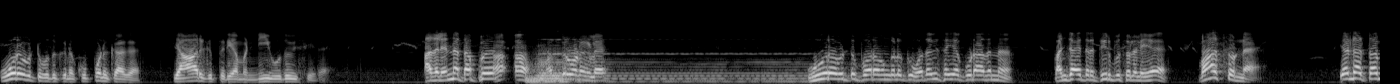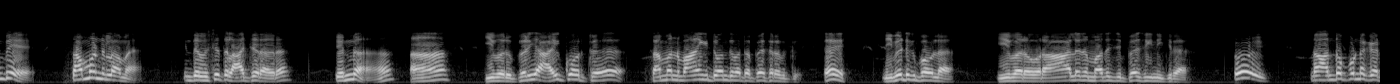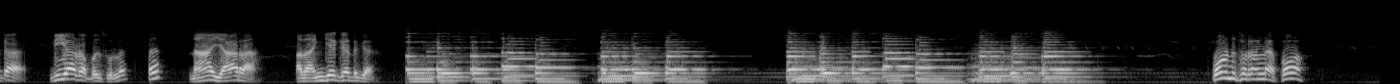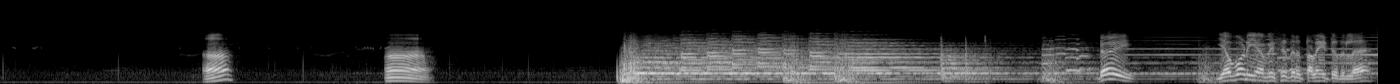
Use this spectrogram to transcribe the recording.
ஊரை விட்டு ஒதுக்குன குப்பனுக்காக யாருக்கு தெரியாம நீ உதவி செய்யற அதுல என்ன தப்பு? வந்துருவானுங்களே. ஊரை விட்டு போறவங்களுக்கு உதவி செய்யக்கூடாதுன்னு பஞ்சாயத்துல தீர்ப்பு சொல்லலையே? வா சொன்ன. ஏண்டா தம்பி சம்மன் இல்லாம இந்த விஷயத்துல ஆஜராகிற? என்ன? ஆ? இவர் பெரிய ஹைகோர்ட் சம்மன் வாங்கிட்டு வந்து இவர்கிட்ட பேசுறதுக்கு. ஏய் நீ வீட்டுக்கு போகல. இவர் ஒரு ஆளுன்னு மதிச்சு பேசி நிக்கிற. ஏய் நான் அந்த பொண்ணை கேட்ட நீ யாரா பதில் சொல்ல? ஆ? நான் யாரா? அத அங்கேயே கேட்டுக்க. போன்னு சொல்றேன்ல போ. ஆ? ஆ. டேய் எவனும் என் விஷயத்துல தலையிட்டது இல்ல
